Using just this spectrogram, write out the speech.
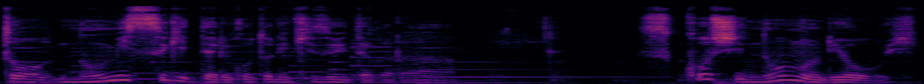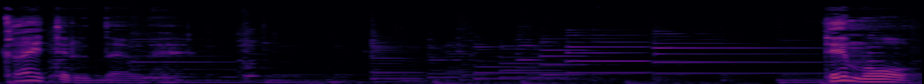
と飲みすぎてることに気づいたから少し飲む量を控えてるんだよね。でも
